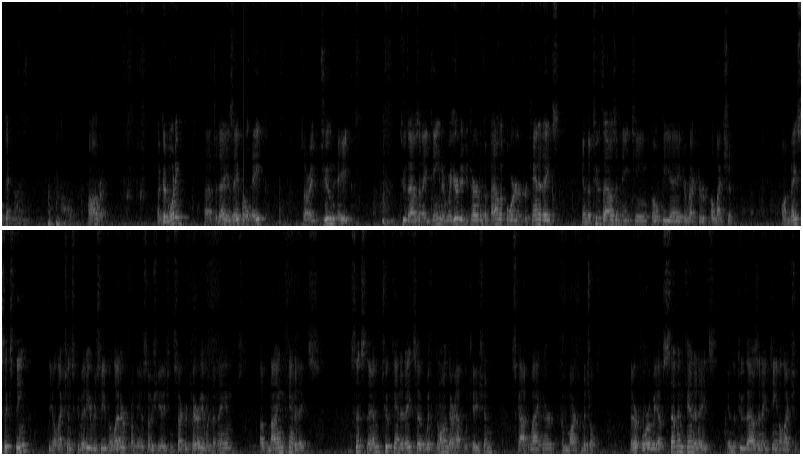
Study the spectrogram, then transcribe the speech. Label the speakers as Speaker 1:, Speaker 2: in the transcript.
Speaker 1: Okay? All right. Uh, good morning. Uh, today is April eighth, sorry, June eighth, two thousand eighteen, and we're here to determine the ballot order for candidates in the two thousand eighteen OPA Director election. On May sixteenth, the Elections Committee received a letter from the Association Secretary with the names of nine candidates. Since then, two candidates have withdrawn their application, Scott Wagner and Mark Mitchell. Therefore, we have seven candidates in the 2018 election.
